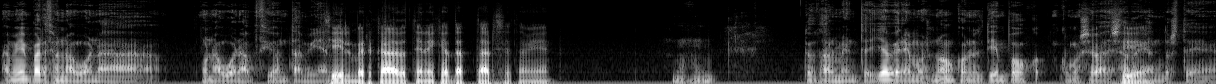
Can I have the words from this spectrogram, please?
A mí me parece una buena, una buena opción también. Sí, el mercado tiene que adaptarse también. Totalmente. Ya veremos, ¿no? Con el tiempo, cómo se va desarrollando este,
